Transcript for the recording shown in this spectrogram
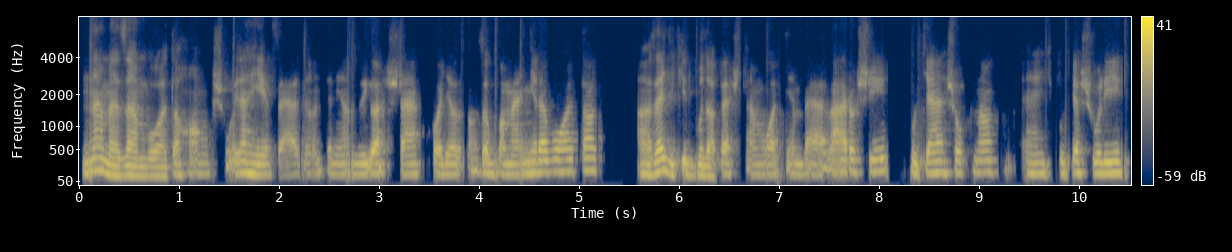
nem ezen volt a hangsúly, nehéz eldönteni az igazság, hogy azokban mennyire voltak. Az egyik itt Budapesten volt ilyen belvárosi kutyásoknak egy kutyasuli,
